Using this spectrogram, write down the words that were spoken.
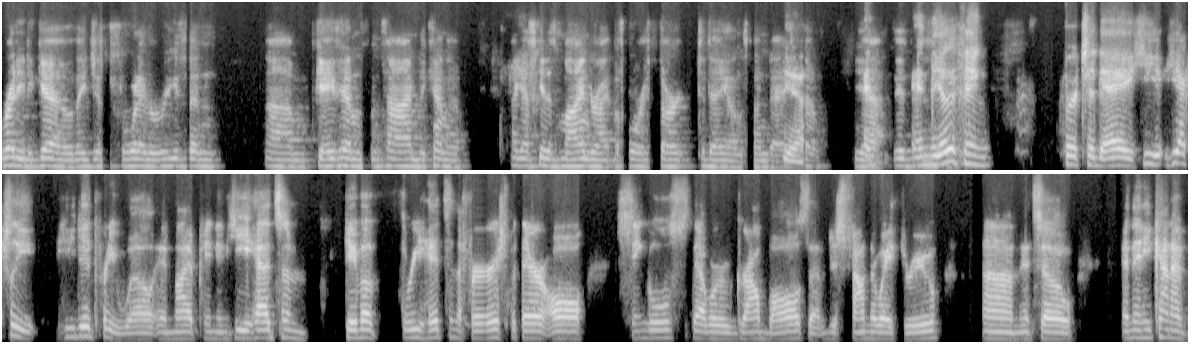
ready to go. They just, for whatever reason, um, gave him some time to kind of, I guess, get his mind right before he start today on Sunday. Yeah. So, yeah. And, and the other thing for today, he, he actually, he did pretty well, in my opinion. He had some, gave up three hits in the first, but they're all singles that were ground balls that just found their way through. Um, and so, and then he kind of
